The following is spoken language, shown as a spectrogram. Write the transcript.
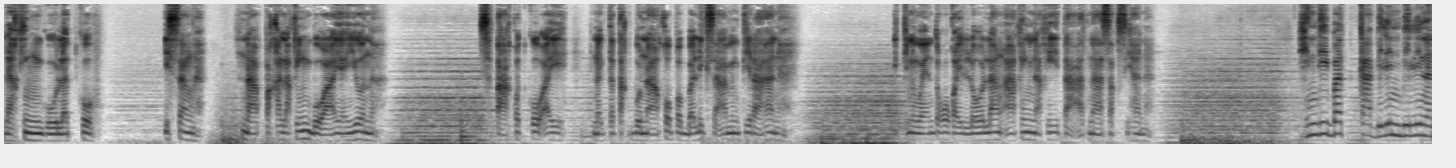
Laking gulat ko. Isang napakalaking buhaya yun. Sa takot ko ay nagtatakbo na ako pabalik sa aming tirahan. Ikinuwento ko kay Lola ang aking nakita at nasaksihan. Hindi ba't kabilin-bilin na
